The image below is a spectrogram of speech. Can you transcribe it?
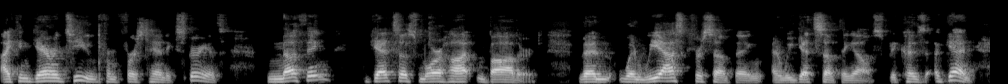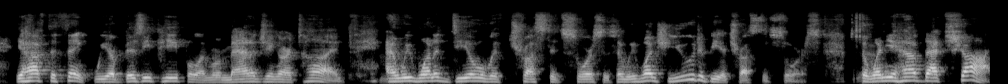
i can guarantee you from firsthand experience nothing gets us more hot and bothered than when we ask for something and we get something else. Because again, you have to think we are busy people and we're managing our time mm-hmm. and we want to deal with trusted sources and we want you to be a trusted source. So when you have that shot,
